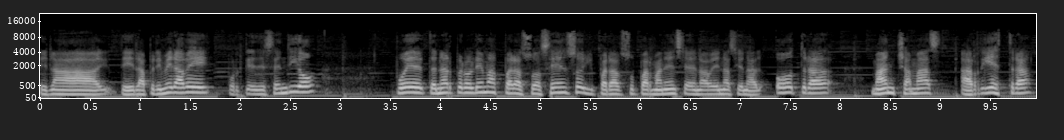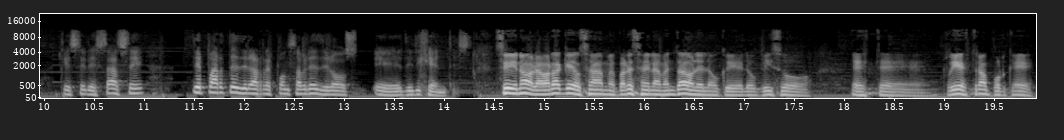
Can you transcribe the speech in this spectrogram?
de la primera B, porque descendió, puede tener problemas para su ascenso y para su permanencia en la B Nacional. Otra mancha más a Riestra que se les hace de parte de las responsables de los eh, dirigentes. Sí, no, la verdad que, o sea, me parece lamentable lo que lo que hizo este Riestra, porque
